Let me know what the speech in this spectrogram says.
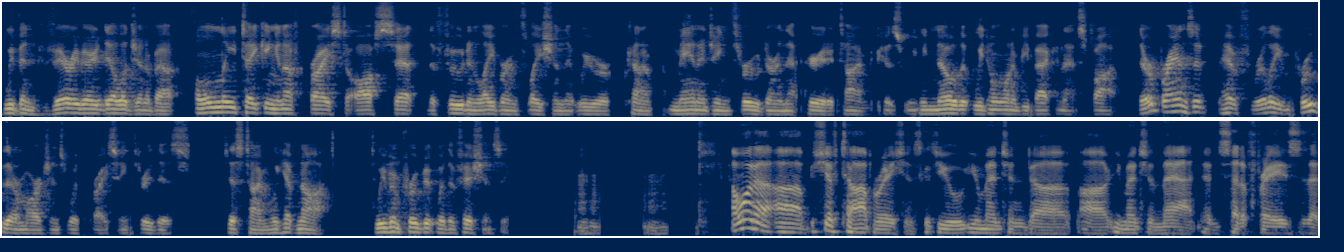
We've been very, very diligent about only taking enough price to offset the food and labor inflation that we were kind of managing through during that period of time because we, we know that we don't want to be back in that spot. There are brands that have really improved their margins with pricing through this this time. We have not. We've improved it with efficiency. Mm-hmm. I want to uh, shift to operations because you you mentioned uh, uh, you mentioned that and said a phrase that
